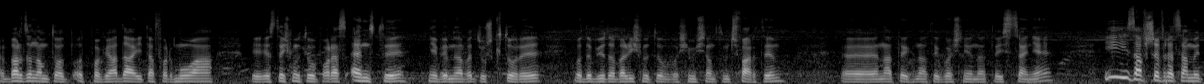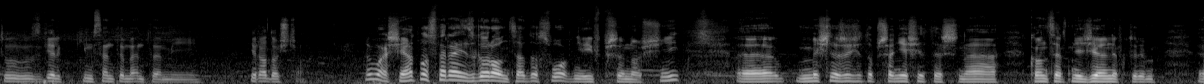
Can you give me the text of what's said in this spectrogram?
Bardzo nam to od- odpowiada i ta formuła, y, jesteśmy tu po raz enty, nie wiem nawet już który, bo debiutowaliśmy tu w 84 e, na, tych, na, tych właśnie, na tej scenie i zawsze wracamy tu z wielkim sentymentem i, i radością. No właśnie, atmosfera jest gorąca, dosłownie i w przenośni. E, Myślę, że się to przeniesie też na koncert niedzielny, w którym e,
